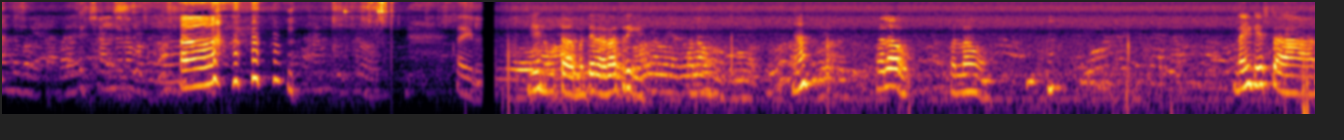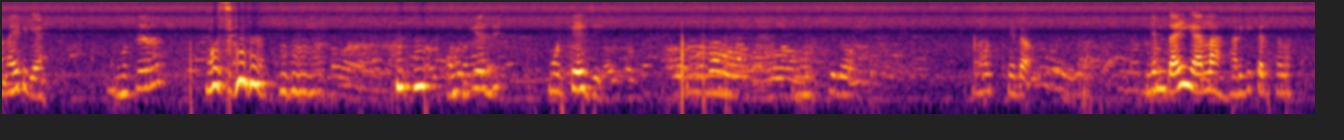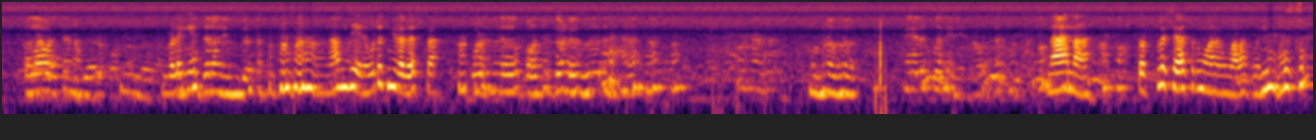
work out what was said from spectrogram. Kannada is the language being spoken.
ಏನು ಊಟ? ಮತ್ತೆ ರಾತ್ರಿಗೆ? ಹಾಂ? ಪಲಾವ್. ಪಲಾವ್ ನೈಟ್ ಎಷ್ಟು ನೈಟ್ಗೆ ಮೂರು ಕೆ ಜಿ ಮೂರು ಕೆ ಜಿ ಮೂರು ಕಿಲೋ. ನಿಮ್ದು ಐಗೆ ಅಲ್ಲ ಅಡುಗೆ ಕೆಲಸ ಎಲ್ಲ ಹ್ಞೂ ಬೆಳಗ್ಗೆ? ನಮ್ದೇನು ಊಟಕ್ಕೆ ನೀಡೋದಷ್ಟ? ನಾನಾ ತೊಟ್ಲ ಶಾಸ್ತ್ರ ಮಾಡಕ್ಕೆ ಬಂದೆ ಅಷ್ಟೇ.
